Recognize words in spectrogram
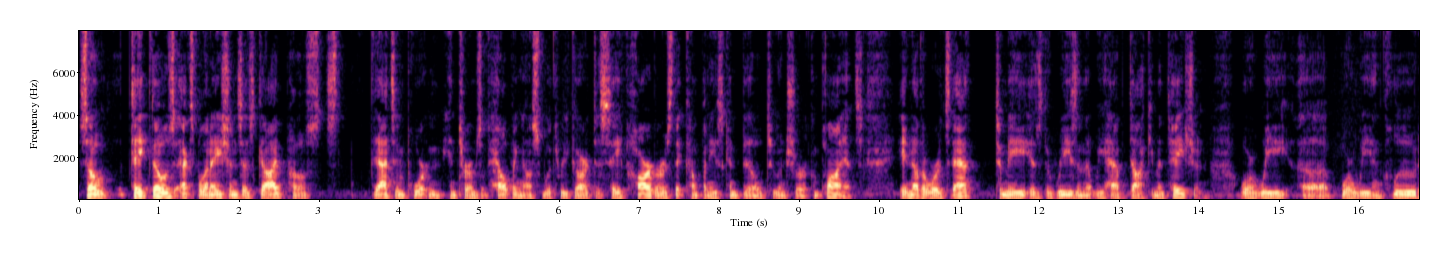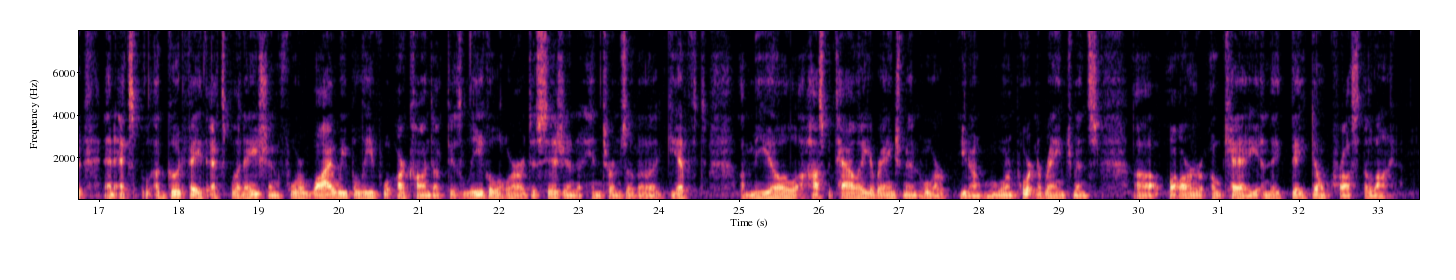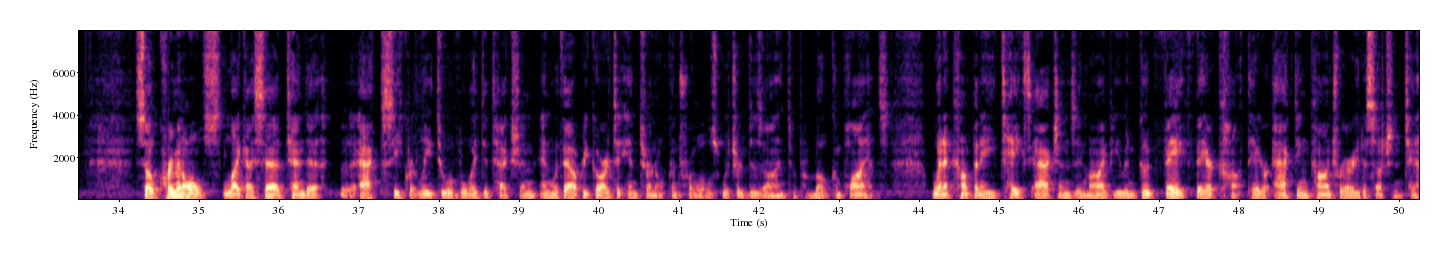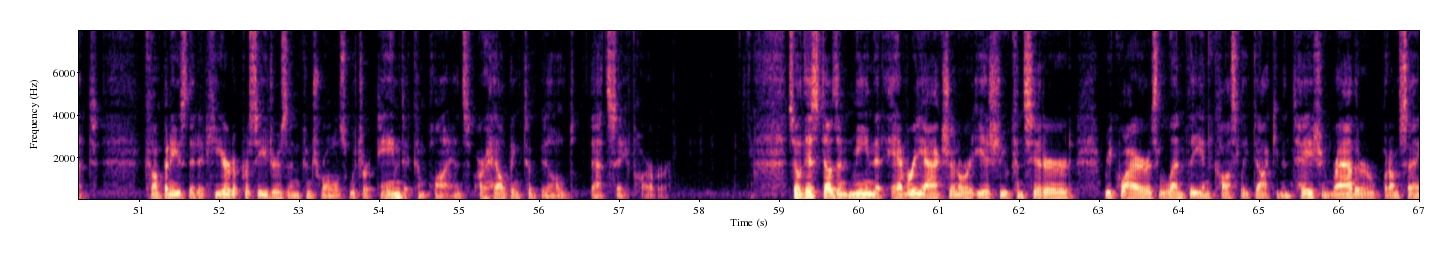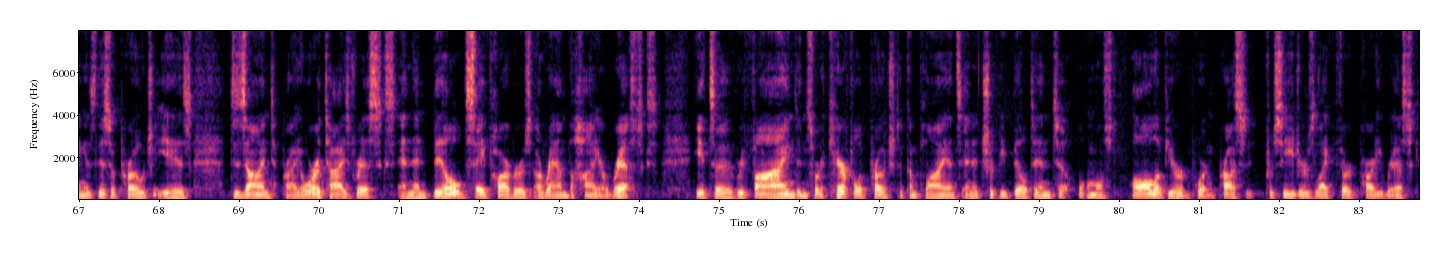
So take those explanations as guideposts. That's important in terms of helping us with regard to safe harbors that companies can build to ensure compliance. In other words, that to me is the reason that we have documentation or we uh, or we include an expl- a good faith explanation for why we believe our conduct is legal or our decision in terms of a gift, a meal, a hospitality arrangement, or you know more important arrangements uh, are okay and they, they don't cross the line. So, criminals, like I said, tend to act secretly to avoid detection and without regard to internal controls, which are designed to promote compliance when a company takes actions, in my view, in good faith, they are, they are acting contrary to such intent. Companies that adhere to procedures and controls which are aimed at compliance are helping to build that safe harbor. So, this doesn't mean that every action or issue considered requires lengthy and costly documentation. Rather, what I'm saying is this approach is designed to prioritize risks and then build safe harbors around the higher risks. It's a refined and sort of careful approach to compliance, and it should be built into almost all of your important procedures like third party risk,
